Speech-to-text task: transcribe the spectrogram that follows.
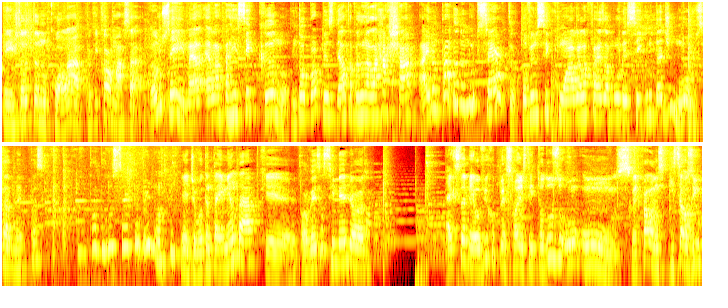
Gente, tô tentando colar, porque com a massa, eu não sei, mas ela, ela tá ressecando. Então o próprio peso dela tá fazendo ela rachar. Aí não tá dando muito certo. Tô vendo se com água ela faz amolecer e grudar de novo, sabe? Mas parece que não tá dando certo também não. Gente, eu vou tentar emendar, porque talvez assim melhore. É que também, eu vi que o pessoal, eles têm todos um- uns, como é que fala? Uns pincelzinhos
